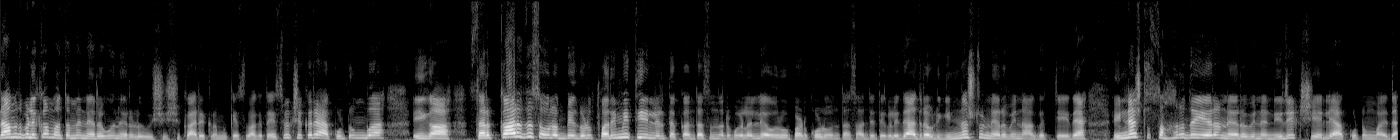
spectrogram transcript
ವಿರಾಮದ ಬಳಿಕ ಮತ್ತೊಮ್ಮೆ ನೆರವು, ನೆರಳು ವಿಶೇಷ ಕಾರ್ಯಕ್ರಮಕ್ಕೆ ಸ್ವಾಗತ. ಎಸ್ ವೀಕ್ಷಕರೇ, ಆ ಕುಟುಂಬ ಈಗ ಸರ್ಕಾರದ ಸೌಲಭ್ಯಗಳು ಪರಿಮಿತಿಯಲ್ಲಿರ್ತಕ್ಕಂಥ ಸಂದರ್ಭಗಳಲ್ಲಿ ಅವರು ಪಡ್ಕೊಳ್ಳುವಂಥ ಸಾಧ್ಯತೆಗಳಿದೆ. ಆದರೆ ಅವರಿಗೆ ಇನ್ನಷ್ಟು ನೆರವಿನ ಅಗತ್ಯ ಇದೆ. ಇನ್ನಷ್ಟು ಸಹೃದಯರ ನೆರವಿನ ನಿರೀಕ್ಷೆಯಲ್ಲಿ ಆ ಕುಟುಂಬ ಇದೆ.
